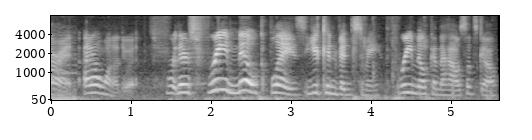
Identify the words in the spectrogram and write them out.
Alright, I don't want to do it. There's free milk, Blaze. You convinced me. Free milk in the house. Let's go.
